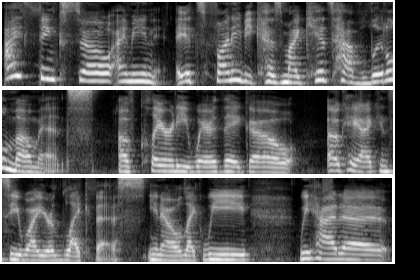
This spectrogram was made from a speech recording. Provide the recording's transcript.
I think so. I mean it's funny because my kids have little moments of clarity where they go okay i can see why you're like this. You know like we we had a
